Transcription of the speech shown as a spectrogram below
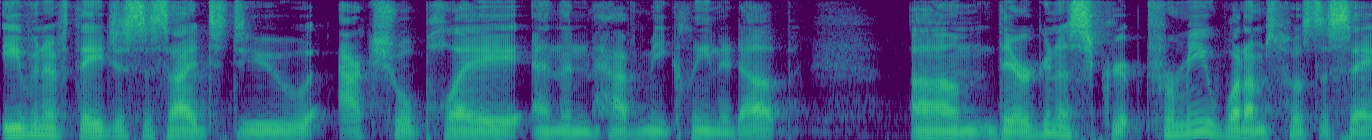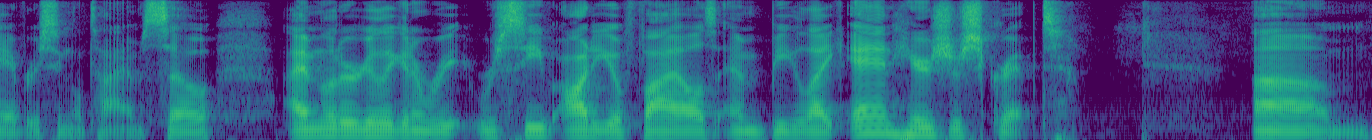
Even if they just decide to do actual play and then have me clean it up, um, they're going to script for me what I'm supposed to say every single time. So I'm literally going to re- receive audio files and be like, and here's your script. Um,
